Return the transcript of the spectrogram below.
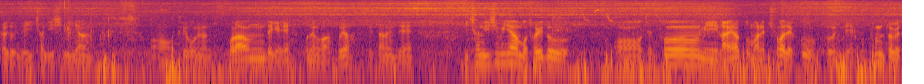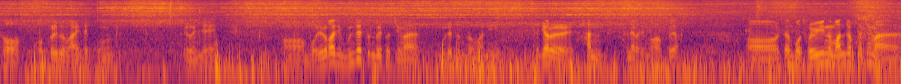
저희도 이제 2022년 어, 어떻게 보면 보람되게 보낸 것 같고요. 일단은 이제 2022년 뭐 저희도 어, 제품이 라인업도 많이 추가됐고 또 이제 부품 쪽에서 업그레이드 많이 됐고 그리고 이제 어, 뭐 여러 가지 문제점도 있었지만 문제점도 많이 해결을 한 한 해가 된 것 같고요. 어, 일단 뭐 저희는 만족하지만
